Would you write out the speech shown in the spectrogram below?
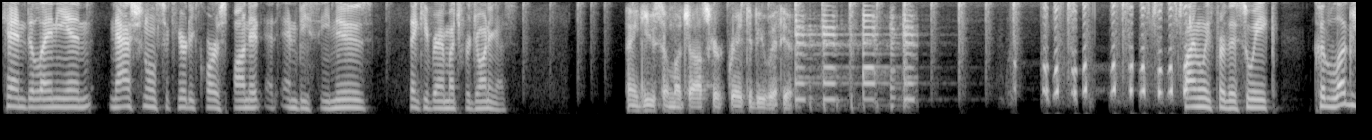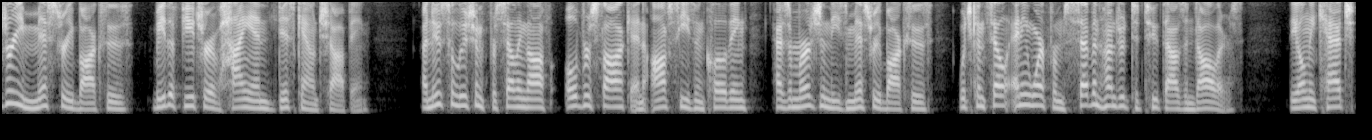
Ken Dilanian, national security correspondent at NBC News. Thank you very much for joining us. Thank you so much, Oscar. Great to be with you. Finally, for this week, could luxury mystery boxes be the future of high end discount shopping. A new solution for selling off overstock and off season clothing has emerged in these mystery boxes, which can sell anywhere from $700 to $2,000. The only catch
